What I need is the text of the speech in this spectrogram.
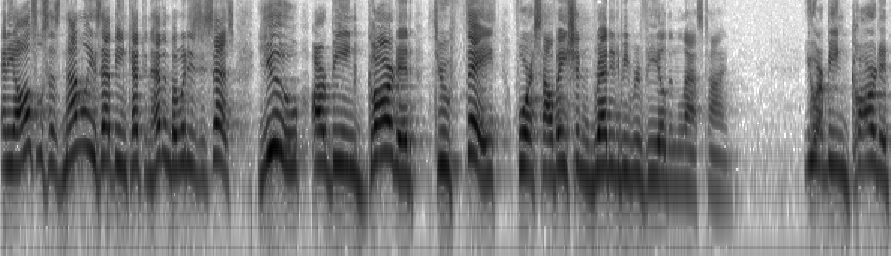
And he also says not only is that being kept in heaven, but what does he says? You are being guarded through faith for salvation ready to be revealed in the last time. You are being guarded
